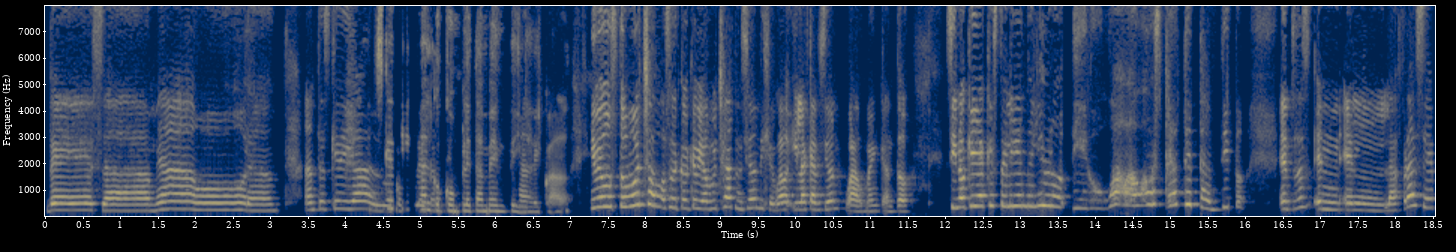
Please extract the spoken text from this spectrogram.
bésame ahora, antes que diga algo, que algo completamente inadecuado. Y me gustó mucho, o sea, como que había mucha atención, dije, wow, y la canción, wow, me encantó. Sino que ya que estoy leyendo el libro, digo, wow, wow, espérate tantito. Entonces, en, en la frase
